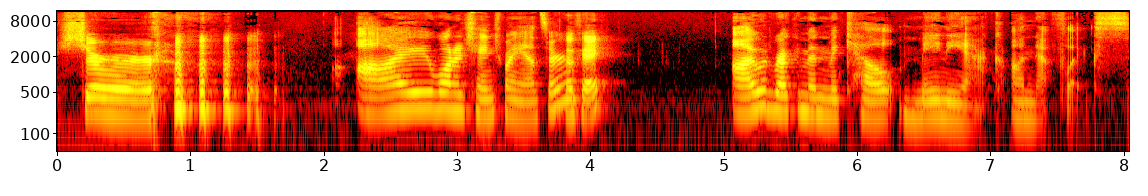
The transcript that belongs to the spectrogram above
sure. I want to change my answer. okay. I would recommend Mikkel Maniac on Netflix.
